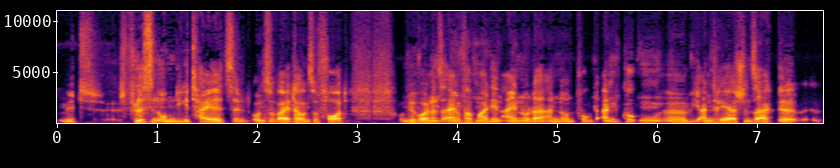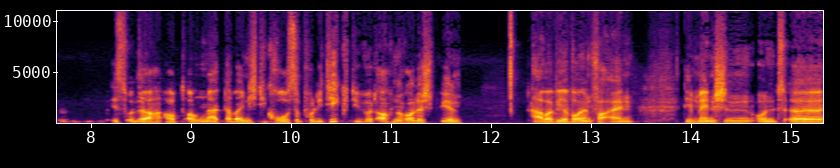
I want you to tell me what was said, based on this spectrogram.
mit Flüssen um, die geteilt sind und so weiter und so fort. Und wir wollen uns einfach mal den einen oder anderen Punkt angucken. Äh, wie Andrea schon sagte, ist unser Hauptaugenmerk dabei nicht die große Politik, die wird auch eine Rolle spielen. Aber wir wollen vor allem den Menschen und äh,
